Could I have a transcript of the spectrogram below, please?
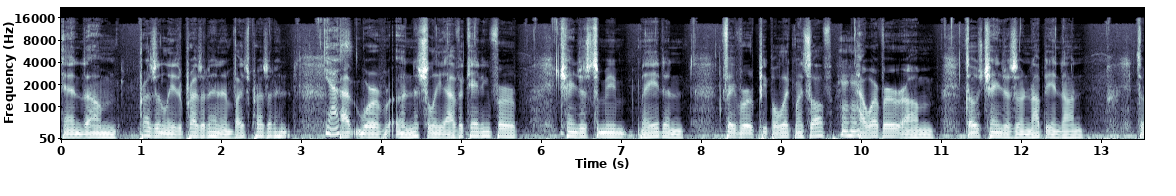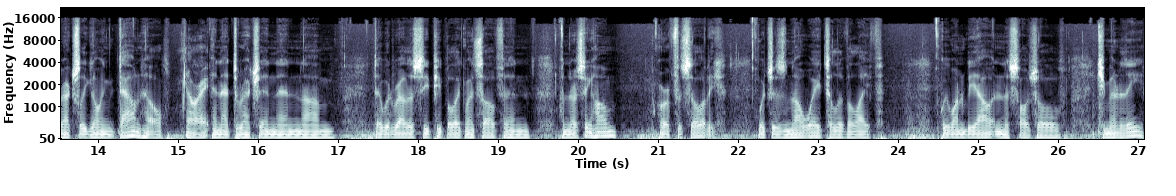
And um, presently, the president and vice president Yes. ad- were initially advocating for changes to be made in favor of people like myself. Mhm. However, um, those changes are not being done. They're actually going downhill All right. in that direction, and um, they would rather see people like myself in a nursing home or a facility, which is no way to live a life. We want to be out in the social community,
